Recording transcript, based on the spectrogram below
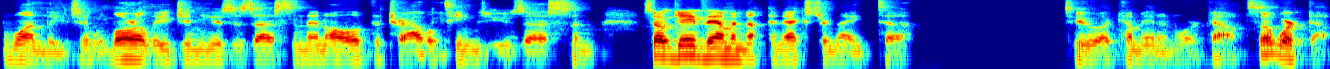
one legion laurel legion uses us and then all of the travel teams use us and so it gave them an, an extra night to to uh, come in and work out so it worked out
